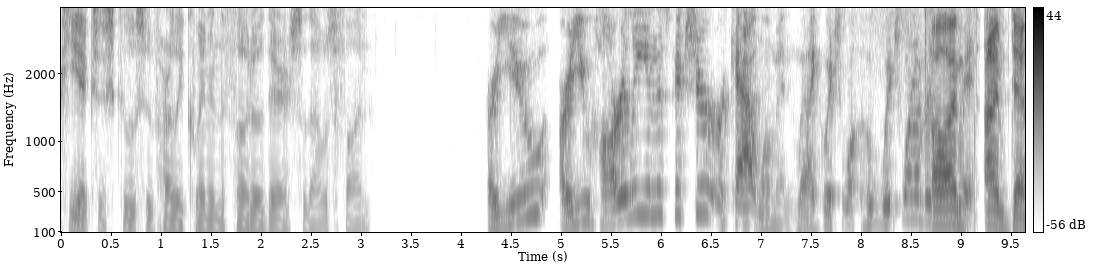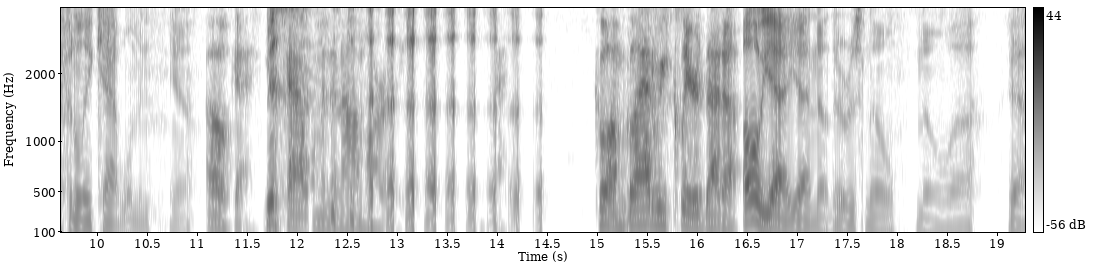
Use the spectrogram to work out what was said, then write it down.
PX exclusive Harley Quinn in the photo there, so that was fun. Are you are you Harley in this picture or Catwoman? Like which one? Who? Which one of us? Oh, is I'm which? I'm definitely Catwoman. Yeah. okay. You're Catwoman and I'm Harley. Cool. I'm glad we cleared that up. oh yeah, yeah. No, there was no no. uh Yeah.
